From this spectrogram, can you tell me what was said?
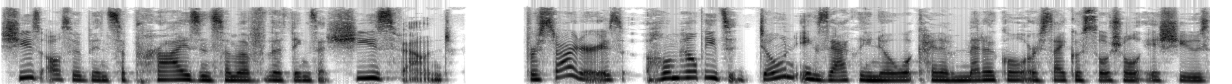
she's also been surprised in some of the things that she's found. For starters, home health aides don't exactly know what kind of medical or psychosocial issues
